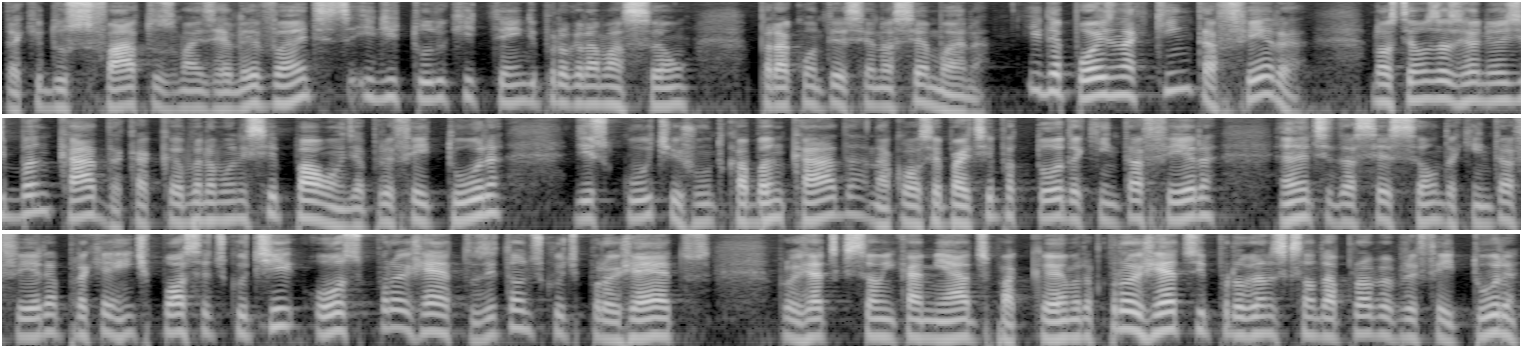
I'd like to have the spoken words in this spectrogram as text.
daqui dos fatos mais relevantes e de tudo que tem de programação para acontecer na semana. E depois, na quinta-feira, nós temos as reuniões de bancada com a Câmara Municipal, onde a Prefeitura discute junto com a bancada, na qual você participa toda quinta-feira, antes da sessão da quinta-feira, para que a gente possa discutir os projetos. Então, discute projetos, projetos que são encaminhados para a Câmara, projetos e programas que são da própria Prefeitura,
